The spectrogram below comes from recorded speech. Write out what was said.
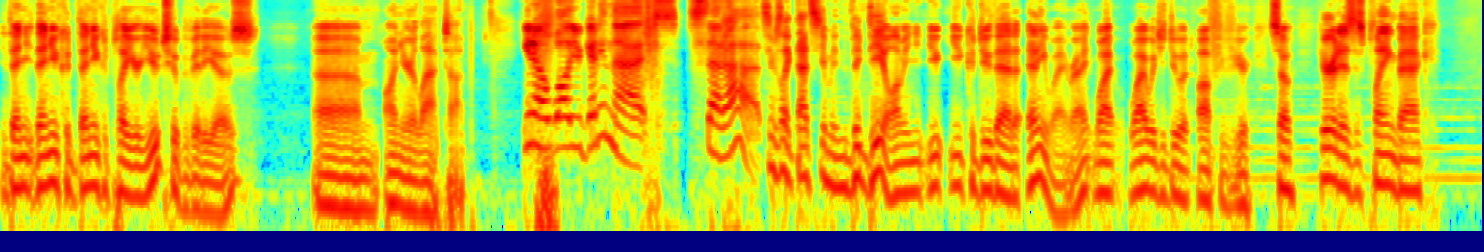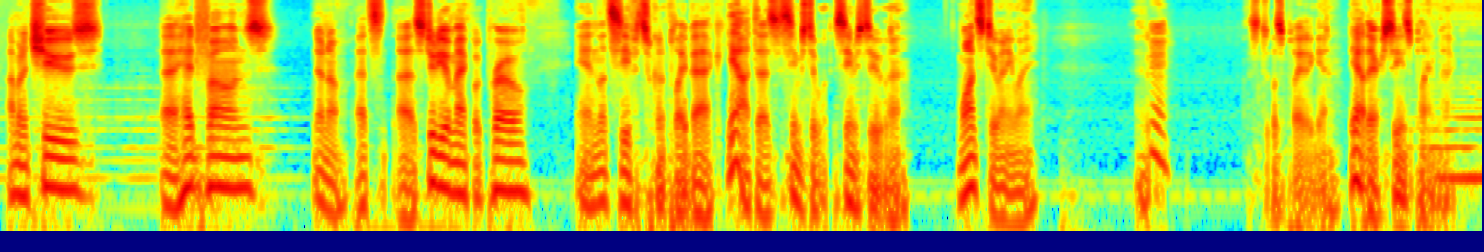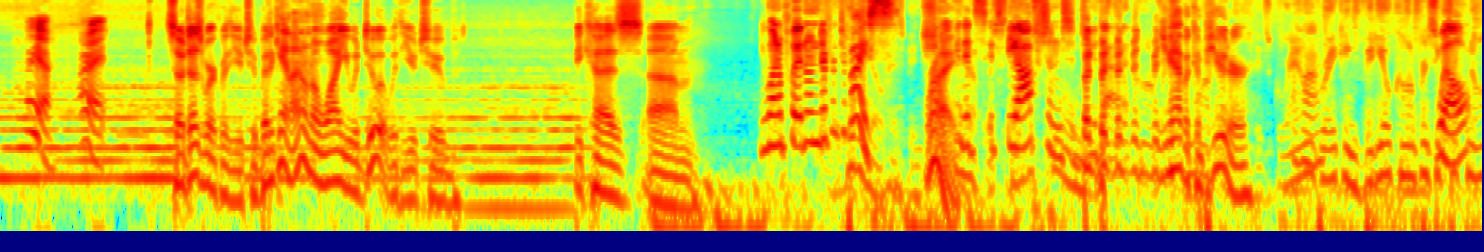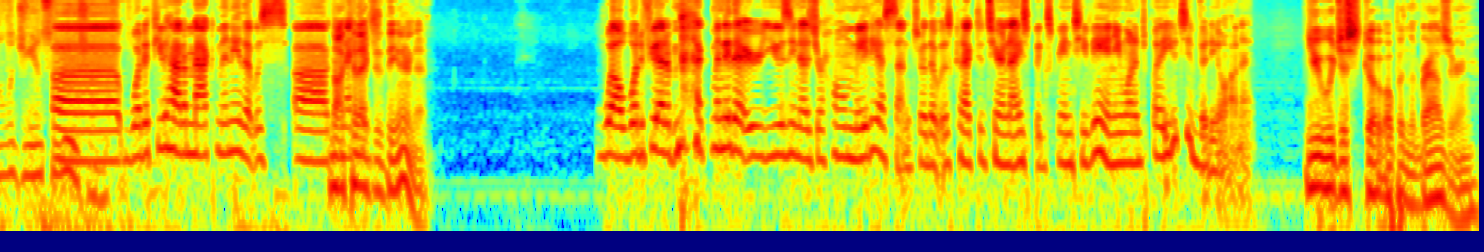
Then you, then you could then you could play your YouTube videos um, on your laptop. You know, while you're getting that set up, Seems like that's I mean the big deal. I mean you, you could do that anyway, right? Why why would you do it off of your? So here it is. It's playing back. I'm going to choose uh, headphones. No, no, that's uh, Studio MacBook Pro, and let's see if it's going to play back. Yeah, it does. It seems to it seems to uh, wants to anyway. Uh, Let's do, let's play it again. Yeah, there. See, it's playing back. oh yeah, all right. So it does work with YouTube, but again, I don't know why you would do it with YouTube because, um, You want to play it on a different device. Right? I mean, it's it's the option to do but, but that. but but but you have a computer. It's groundbreaking video conferencing Well, technology and solutions. uh, what if you had a Mac Mini that was uh, not connected to the internet. Well, what if you had a Mac Mini that you're using as your home media center that was connected to your nice big screen TV and you wanted to play a YouTube video on it? You would just go open the browser and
